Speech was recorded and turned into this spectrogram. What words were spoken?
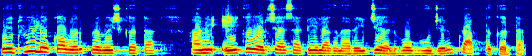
पृथ्वी लोकावर प्रवेश करतात आणि एक वर्षासाठी लागणारे जल व भोजन प्राप्त करतात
